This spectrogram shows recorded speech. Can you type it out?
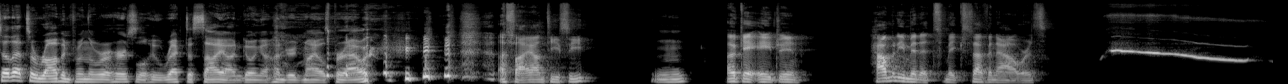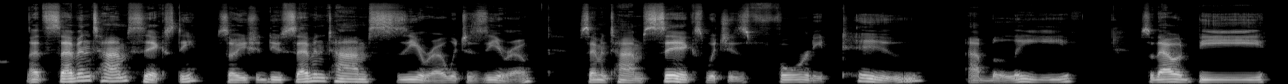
tell that to Robin from the rehearsal who wrecked a Scion going 100 miles per hour. A Scion TC. hmm Okay, Adrian. How many minutes make seven hours? That's 7 times 60. So you should do 7 times 0, which is 0. 7 times 6, which is 42, I believe. So that would be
